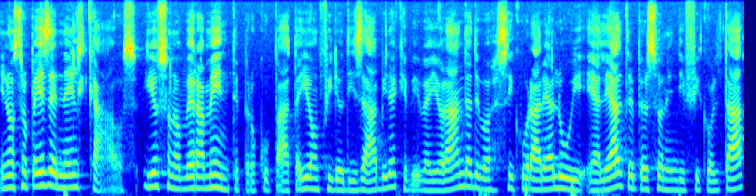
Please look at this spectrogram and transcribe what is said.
Il nostro paese è nel caos. Io sono veramente preoccupata. Io ho un figlio disabile che vive a Yolanda, devo assicurare a lui e alle altre persone in difficoltà,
